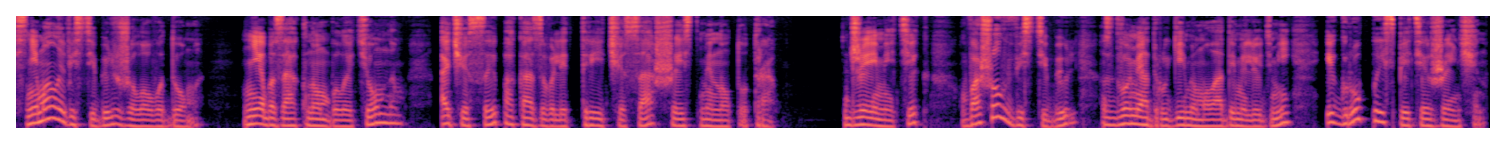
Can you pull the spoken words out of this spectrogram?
снимала вестибюль жилого дома. Небо за окном было темным, а часы показывали 3 часа 6 минут утра. Джейми Тик вошел в вестибюль с двумя другими молодыми людьми и группой из пяти женщин.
